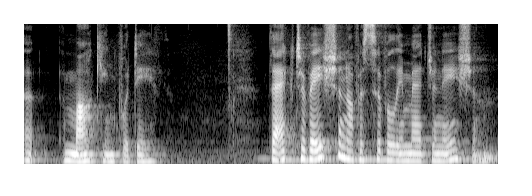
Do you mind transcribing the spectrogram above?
a, a, marking for death. The activation of a civil imagination,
